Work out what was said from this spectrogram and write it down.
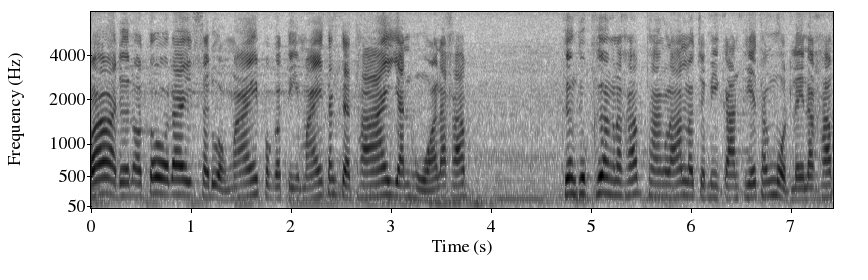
ว่าเดินออโต้ได้สะดวกไหมปกติไหมตั้งแต่ท้ายยันหัวนะครับ เครื่องทุกเครื่องนะครับ ทางร้านเราจะมีการเทสทั้งหมดเลยนะครับ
